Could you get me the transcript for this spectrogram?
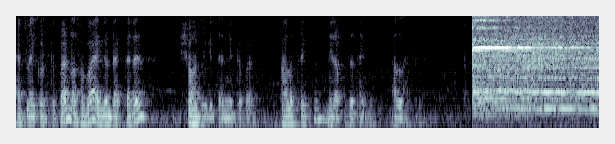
অ্যাপ্লাই করতে পারেন অথবা একজন ডাক্তারের সহযোগিতা নিতে পারেন। ভালো থাকবেন, নিরাপদে থাকবেন। আল্লাহ হাফিজ। Música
